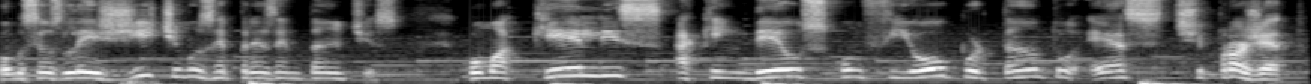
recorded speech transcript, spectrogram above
como seus legítimos representantes, como aqueles a quem Deus confiou, portanto, este projeto.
